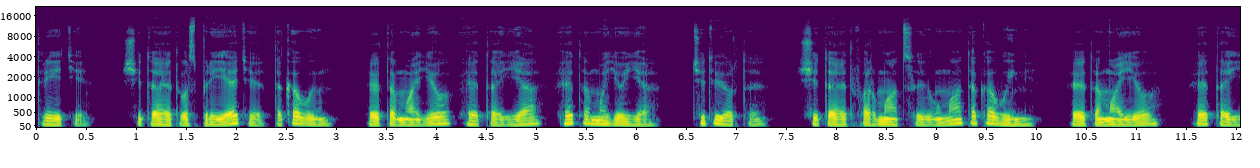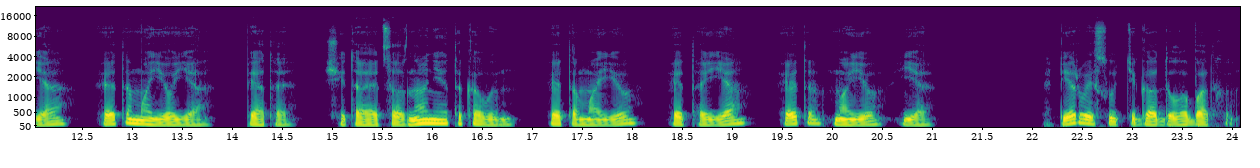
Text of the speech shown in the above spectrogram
Третье. Считает восприятие таковым. Это мое, это я, это мое я. Четвертое. Считает формации ума таковыми. Это мое, это я, это мое я. Пятое. Считает сознание таковым. Это мое, это я, это мое я. В первой сути Гаддулабадха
